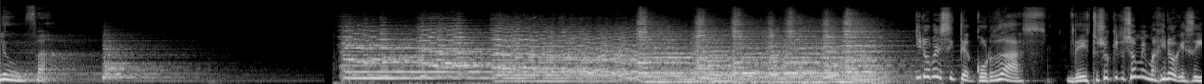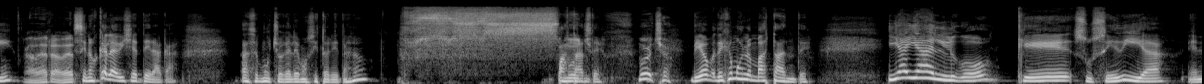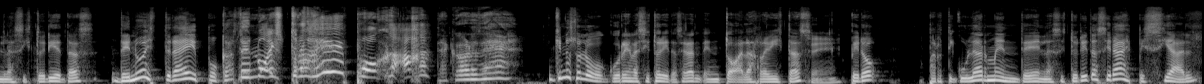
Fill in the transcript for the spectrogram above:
Lunfa. Quiero ver si te acordás de esto. Yo, quiero- yo me imagino que sí. A ver, a ver. Se nos cae la billetera acá. Hace mucho que leemos historietas, ¿no? Bastante. Mucho. Digamos, dejémoslo en bastante. Y hay algo que sucedía en las historietas de nuestra época, de nuestra época, ¿Te acordás? Que no solo ocurría en las historietas, eran en todas las revistas, Sí. pero particularmente en las historietas era especial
